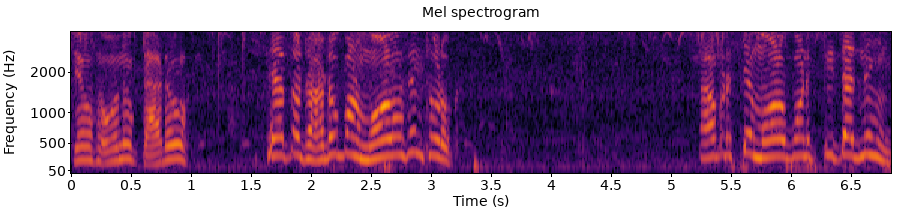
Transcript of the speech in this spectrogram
કેવું છે ઓનો ટાડો છે તો ટાડો પણ મોળો છે ને થોડુંક. આપણે છે મોળો પાણી પીતા જ નહીં.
